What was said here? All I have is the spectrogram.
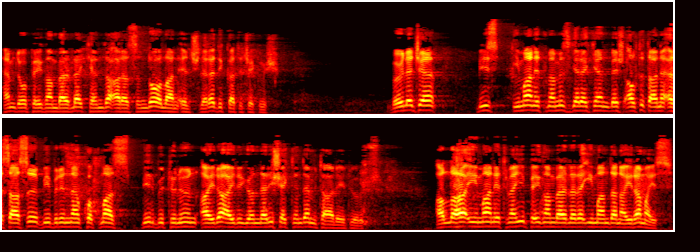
hem de o peygamberle kendi arasında olan elçilere dikkati çekmiş. Böylece biz iman etmemiz gereken 5-6 tane esası birbirinden kopmaz, bir bütünün ayrı ayrı yönleri şeklinde müteala ediyoruz. Allah'a iman etmeyi peygamberlere imandan ayıramayız.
